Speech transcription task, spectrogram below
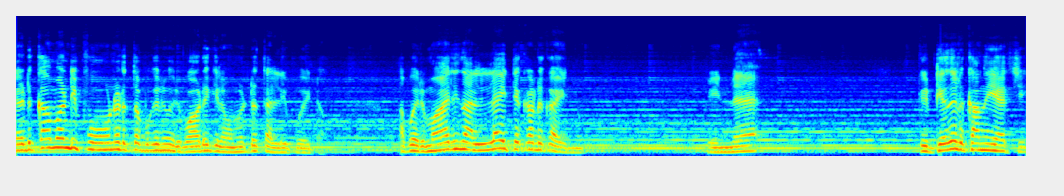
എടുക്കാൻ വേണ്ടി ഫോൺ എടുത്തപ്പോൾ ഒരുപാട് കിലോമീറ്റർ തള്ളിപ്പോയിട്ടോ. അപ്പോൾ ഒരുമാതിരി നല്ല ഐറ്റൊക്കെ കഴിഞ്ഞു. പിന്നെ കിട്ടിയത് എടുക്കാമെന്ന് വിചാരിച്ച്.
